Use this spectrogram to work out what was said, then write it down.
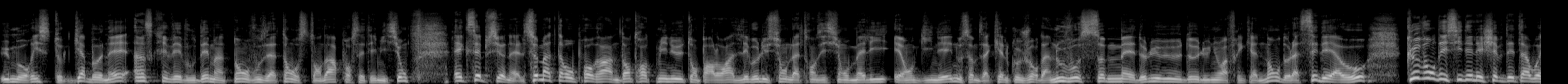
humoriste gabonais. Inscrivez-vous dès maintenant, on vous attend au standard pour cette émission exceptionnelle. Ce matin au programme, dans 30 minutes, on parlera de l'évolution de la transition au Mali et en Guinée. Nous sommes à quelques jours d'un nouveau sommet de l'Union africaine, non, de la CDAO. Que vont décider les chefs d'État ouest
